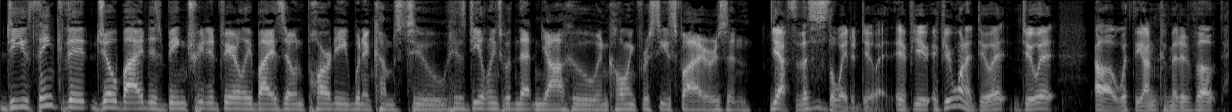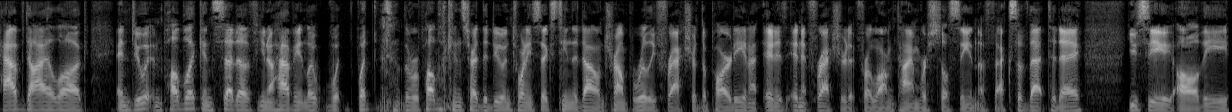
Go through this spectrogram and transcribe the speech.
do you think that Joe Biden is being treated fairly by his own party when it comes to his dealings with Netanyahu and calling for ceasefires? And Yeah, so this is the way to do it. If you if you want to do it, do it uh, with the uncommitted vote. Have dialogue and do it in public instead of you know having like, what what the Republicans tried to do in 2016 to Donald Trump really fractured the party and and it, and it fractured it for a long time. We're still seeing the effects of that today. You see all the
